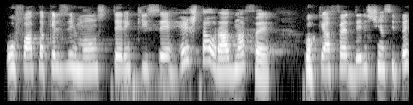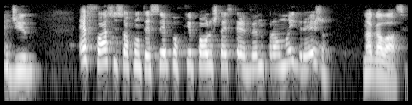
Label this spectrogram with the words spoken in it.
O fato daqueles irmãos terem que ser restaurados na fé, porque a fé deles tinha se perdido. É fácil isso acontecer porque Paulo está escrevendo para uma igreja na Galácia.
